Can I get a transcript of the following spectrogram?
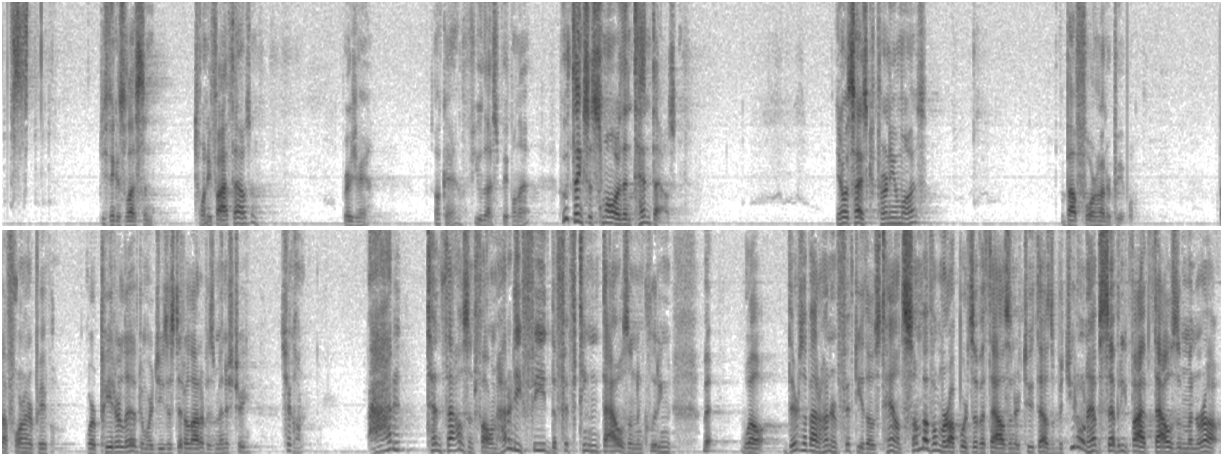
Do you think it's less than 25,000? Raise your hand. Okay, a few less people than that. Who thinks it's smaller than 10,000? You know what size Capernaum was? About 400 people. About 400 people. Where Peter lived and where Jesus did a lot of his ministry. So you're going, how did 10,000 follow him? How did he feed the 15,000, including, well, there's about 150 of those towns. Some of them are upwards of 1,000 or 2,000, but you don't have 75,000 Monroe.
